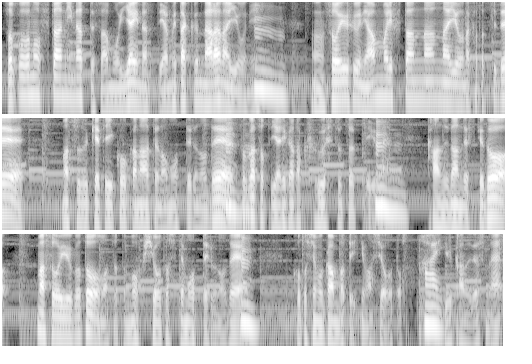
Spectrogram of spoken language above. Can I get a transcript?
そこの負担になってさもう嫌になってやめたくならないように、うん。うん、そういう風にあんまり負担にならないような形で、まあ、続けていこうかなっていうのは思ってるので、そこはちょっとやり方工夫しつつっていうね、うん。感じなんですけど、まあそういうことをまあちょっと目標として持ってるので、うん。今年も頑張っていきましょうとはいい。う感じですね。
